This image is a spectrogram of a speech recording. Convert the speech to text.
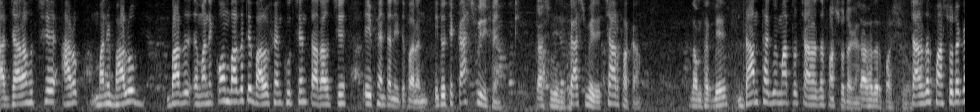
আর যারা হচ্ছে আরও মানে ভালো বাজেট মানে কম বাজেটে ভালো ফ্যান খুঁজছেন তারা হচ্ছে এই ফ্যানটা নিতে পারেন। এটা হচ্ছে কাশ্মীরি ফ্যান কাশ্মীরি কাশ্মীরি চার ফাঁকা। দাম থাকবে? দাম থাকবে মাত্র চার হাজার পাঁচশো টাকা। চার হাজার পাঁচশো। চার হাজার পাঁচশো টাকা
